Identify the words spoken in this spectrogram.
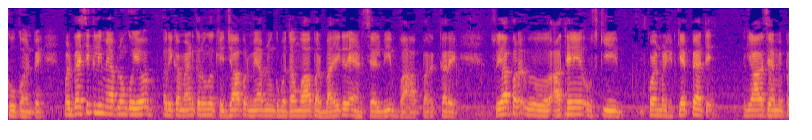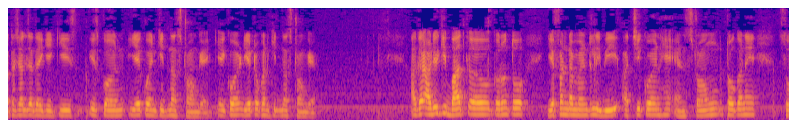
कोकॉइन पे। बट बेसिकली मैं आप लोगों को ये रिकमेंड करूँगा कि जहाँ पर मैं आप लोगों को बताऊँ वहाँ पर बाई करें एंड सेल भी वहाँ पर करें। सो so, यहाँ पर आते उसकी कॉइन मार्केट कैप पे आते यहाँ से हमें पता चल जाता है कि, कि इस, इस कॉइन ये कॉइन कितना स्ट्रांग है। ये कॉइन ये टोकन कितना स्ट्रांग है। अगर आडियो की बात करूँ तो ये फंडामेंटली भी अच्छी कॉइन है एंड स्ट्रॉन्ग टोकन है। सो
